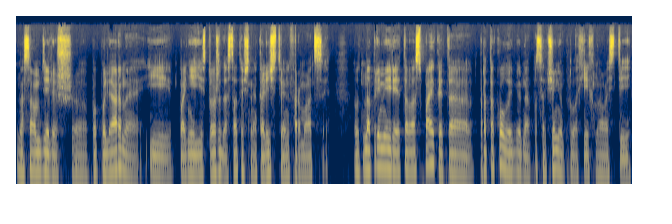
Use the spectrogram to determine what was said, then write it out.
на самом деле ж э, популярная, и по ней есть тоже достаточное количество информации. Вот на примере этого спайка это протокол именно по сообщению плохих новостей.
